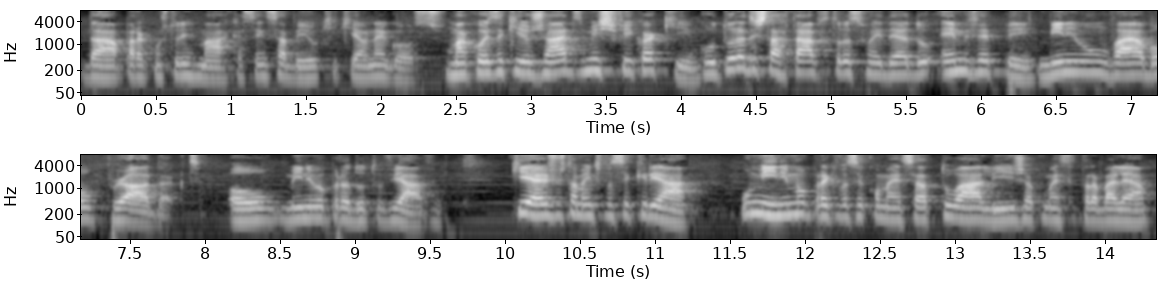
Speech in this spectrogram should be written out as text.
dá para construir marca sem saber o que é o negócio. Uma coisa que eu já desmistifico aqui. Cultura de startups trouxe uma ideia do MVP, Minimum Viable Product, ou mínimo produto viável, que é justamente você criar o mínimo para que você comece a atuar ali, já comece a trabalhar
